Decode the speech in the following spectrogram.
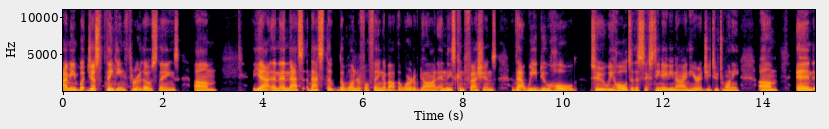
i mean but just thinking through those things um, yeah and and that's that's the the wonderful thing about the word of god and these confessions that we do hold to we hold to the 1689 here at g220 um, and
